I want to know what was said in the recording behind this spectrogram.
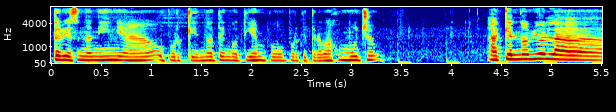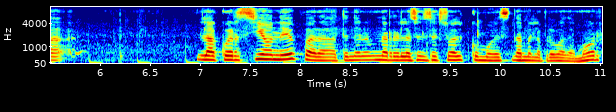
todavía es una niña o porque no tengo tiempo, o porque trabajo mucho, a que el novio la la coercione para tener una relación sexual como es dame la prueba de amor.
